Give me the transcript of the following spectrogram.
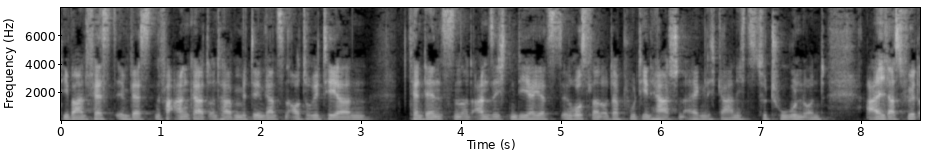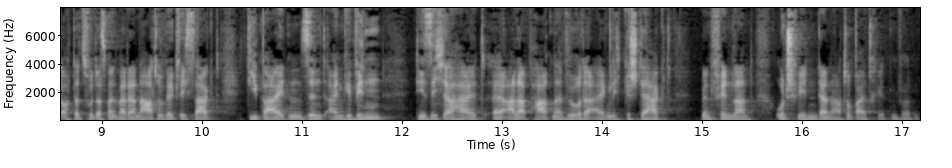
Die waren fest im Westen verankert und haben mit den ganzen autoritären Tendenzen und Ansichten, die ja jetzt in Russland unter Putin herrschen, eigentlich gar nichts zu tun. Und all das führt auch dazu, dass man bei der NATO wirklich sagt, die beiden sind ein Gewinn. Die Sicherheit äh, aller Partner würde eigentlich gestärkt, wenn Finnland und Schweden der NATO beitreten würden.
